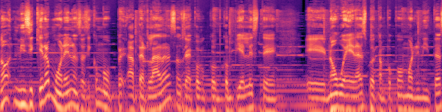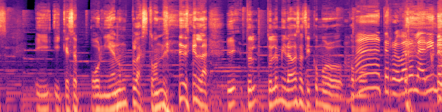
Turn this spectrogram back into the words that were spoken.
no, ni siquiera morenas, así como pe- aperladas, o sea, con, con- con piel, este, eh, no güeras, pero tampoco morenitas. Y, y que se ponían un plastón de, de la. Y tú, tú le mirabas así como. como Mamá, te robaron la harina.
